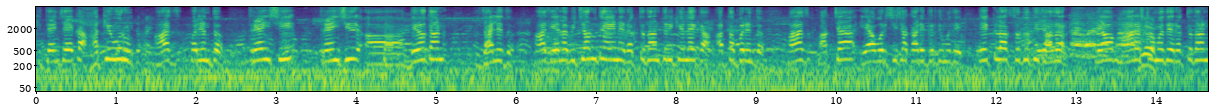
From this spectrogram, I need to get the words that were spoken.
की त्यांच्या एका हाकेवरून आजपर्यंत त्र्याऐंशी त्र्याऐंशी देहदान झालेत. आज याला विचारू द्या याने रक्तदान तरी केलं आहे का आतापर्यंत? आज मागच्या या वर्षीच्या कार्यकर्तीमध्ये एक लाख सदोतीस हजार या महाराष्ट्रामध्ये रक्तदान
